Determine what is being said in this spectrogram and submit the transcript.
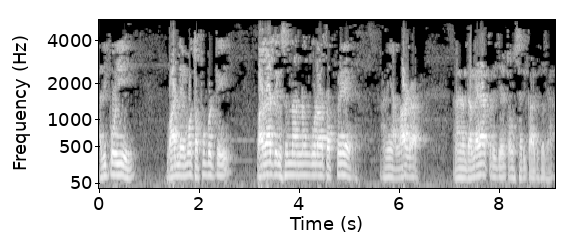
అది పోయి వాడినేమో తప్పుపట్టి బాగా తెలిసిందన్నం కూడా తప్పే అని అలాగా దండయాత్ర చేయటం సరికాదు కదా.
